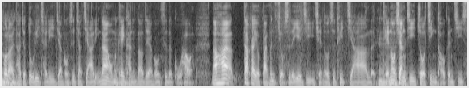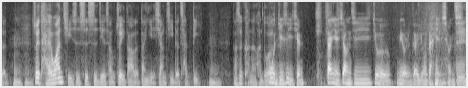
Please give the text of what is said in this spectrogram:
后来他就独立成立一家公司叫嘉陵，当然我们可以看得到这家公司的股号了。然后他大概有百分之九十的业绩以前都是替佳能 Canon 相机做镜头跟机身，嗯嗯，所以台湾其实是世界上最大的单眼相机的产地，嗯。但是可能很多人问题是以前单眼相机就没有人在用单眼相机。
